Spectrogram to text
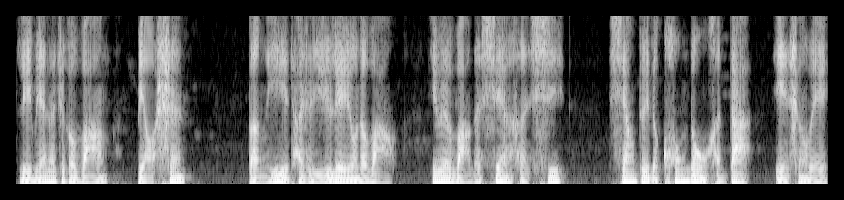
里面的这个网表深，本意它是渔猎用的网，因为网的线很细，相对的空洞很大，引申为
